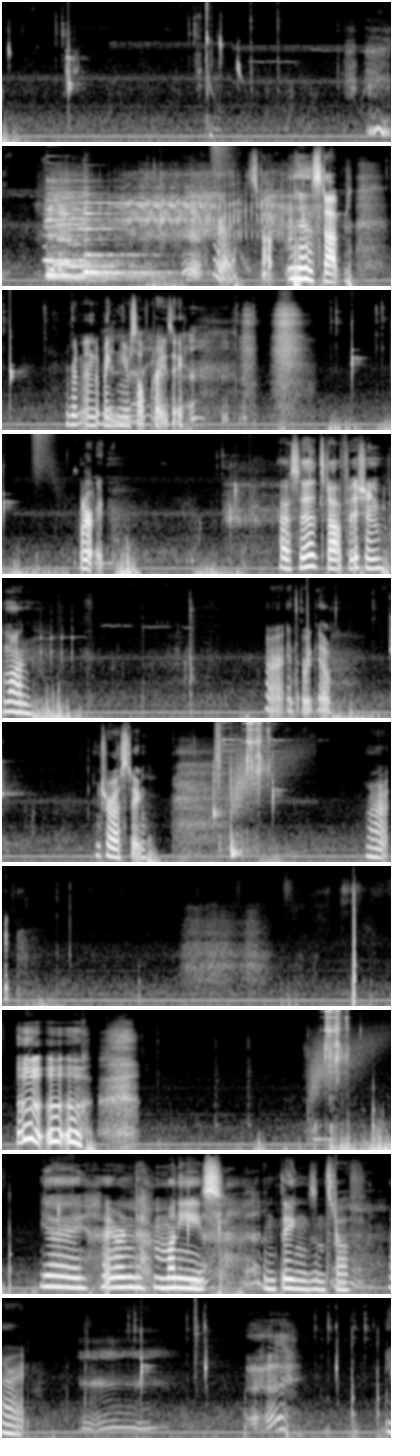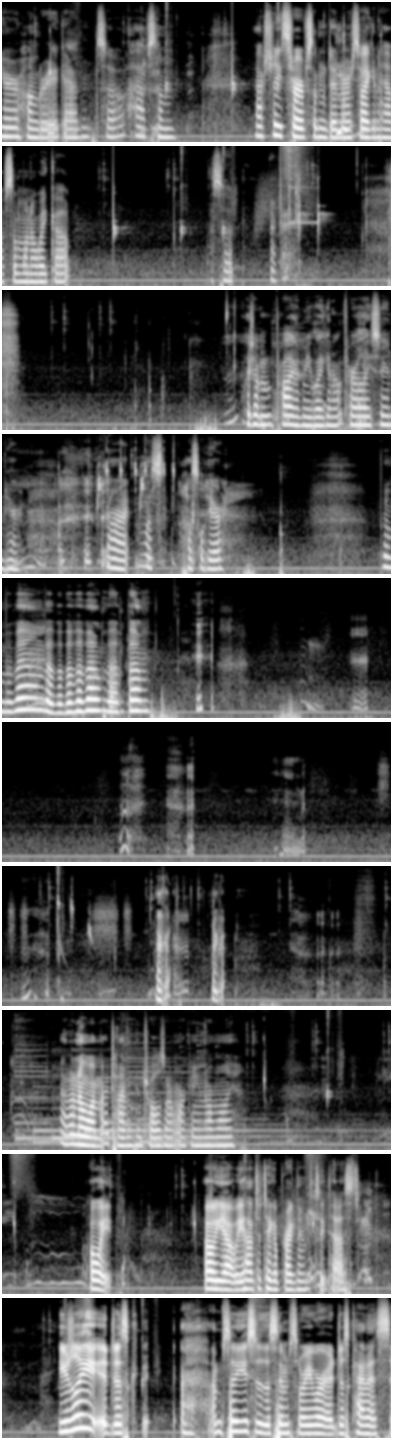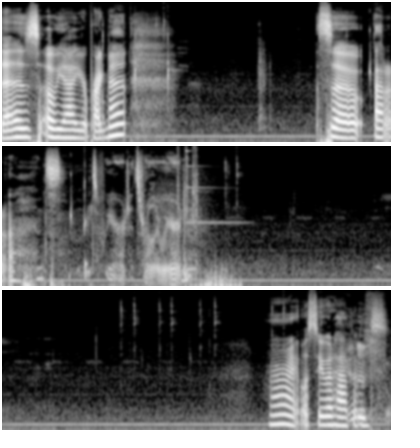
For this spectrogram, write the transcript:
Okay, stop. stop. You're gonna end up making yourself crazy. Alright. I said stop fishing. Come on. Alright, there we go. Interesting. Alright. Ooh, ooh, ooh. Yay, I earned monies and things and stuff. Alright. Uh-huh. You're hungry again, so have some. Actually, serve some dinner so I can have some when I wake up. I said, okay. Which I'm probably gonna be waking up fairly soon here. Alright, let's hustle here. Boom, boom, boom, boom, boom, boom, boom, boom, boom. Okay, we go. I don't know why my time controls aren't working normally. Oh, wait. Oh, yeah, we have to take a pregnancy test. Usually, it just. I'm so used to the Sims story where it just kind of says, oh, yeah, you're pregnant. So, I don't know. It's, it's weird. It's really weird. Alright, let's see what happens.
